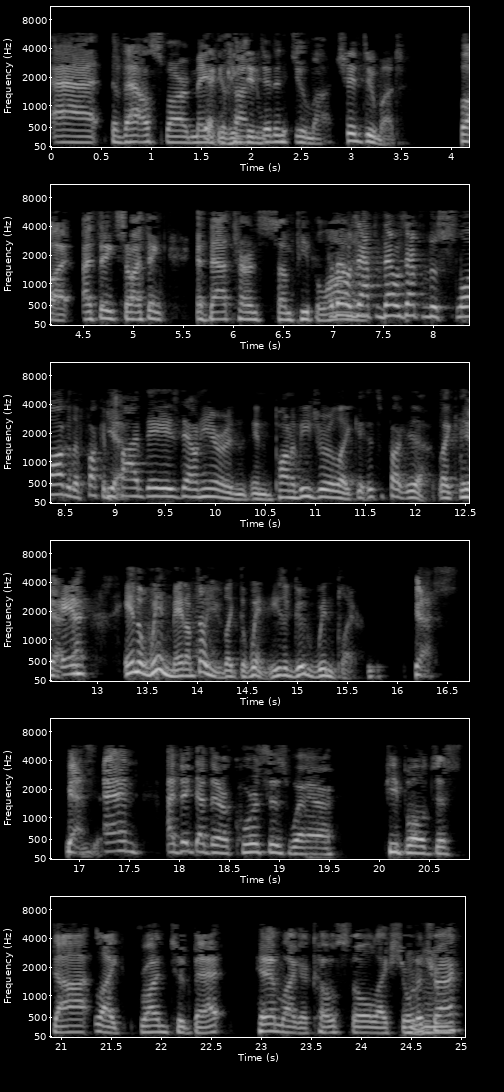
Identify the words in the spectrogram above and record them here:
at the Valspar, made yeah, the cut, didn't, didn't, do much. Didn't do much. But I think so. I think if that turns some people on, that was after that was after the slog of the fucking yeah. five days down here in in Ponte Vedra. Like it's a fuck yeah, like yeah, and, and in the wind, man. I'm telling you, like the wind. He's a good wind player. Yes, yes, yeah. and I think that there are courses where people just dot like run to bet him like a coastal, like shorter mm-hmm. track.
